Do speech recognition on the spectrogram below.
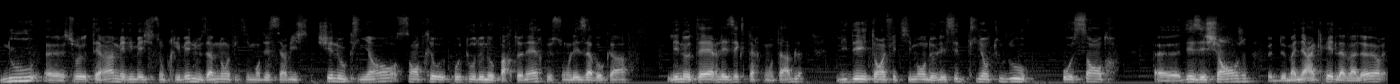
Nous, euh, sur le terrain, Gestion Privée, nous amenons effectivement des services chez nos clients, centrés autour de nos partenaires, que sont les avocats, les notaires, les experts comptables. L'idée étant effectivement de laisser le client toujours au centre euh, des échanges, de manière à créer de la valeur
